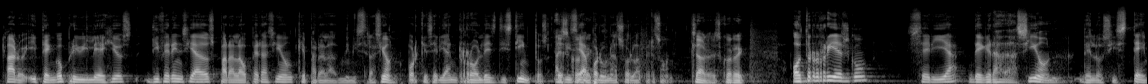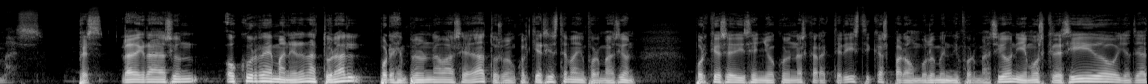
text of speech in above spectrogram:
Claro, y tengo privilegios diferenciados para la operación que para la administración, porque serían roles distintos, así sea por una sola persona. Claro, es correcto. Otro riesgo sería degradación de los sistemas. Pues la degradación ocurre de manera natural, por ejemplo, en una base de datos o en cualquier sistema de información, porque se diseñó con unas características para un volumen de información y hemos crecido, y ya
